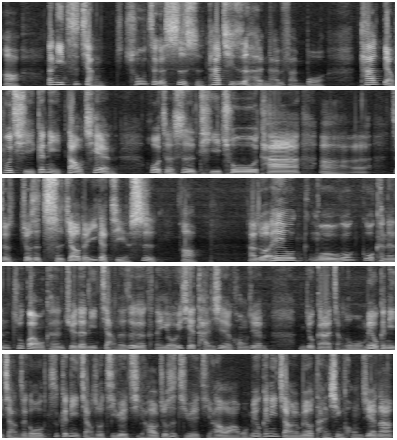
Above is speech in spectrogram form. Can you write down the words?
哦，那你只讲出这个事实，他其实很难反驳。他了不起，跟你道歉，或者是提出他啊，就就是迟交的一个解释。好，他说：“哎，我我我可能主管，我可能觉得你讲的这个可能有一些弹性的空间，你就跟他讲说，我没有跟你讲这个，我只跟你讲说几月几号就是几月几号啊，我没有跟你讲有没有弹性空间啊。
